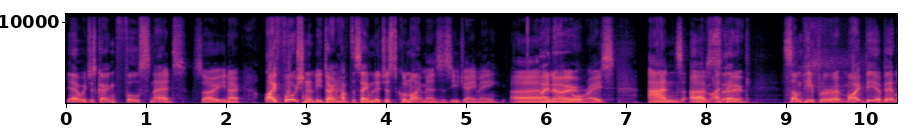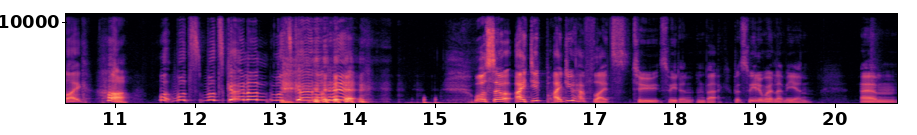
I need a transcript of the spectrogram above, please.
yeah, we're just going full sned. So you know, I fortunately don't have the same logistical nightmares as you, Jamie. Um, I know. your race, and um, I think some people are might be a bit like, huh, what what's what's going on? What's going on here? Well, so I did. I do have flights to Sweden and back, but Sweden won't let me in. Um,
